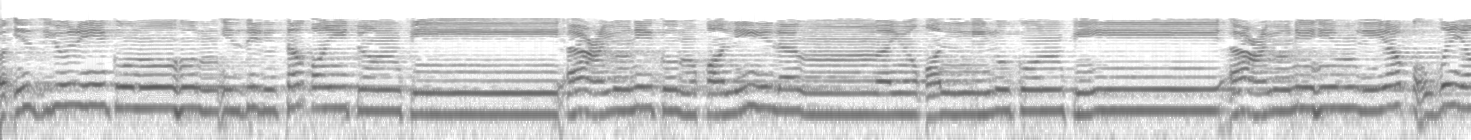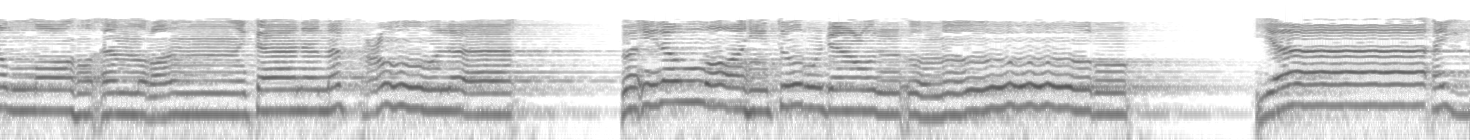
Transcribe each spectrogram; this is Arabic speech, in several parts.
وإذ يريكموهم إذ التقيتم في أعينكم قليلا ويقللكم في أعينهم ليقضي الله أمرا كان مفعولا وإلى الله ترجع الأمور يا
